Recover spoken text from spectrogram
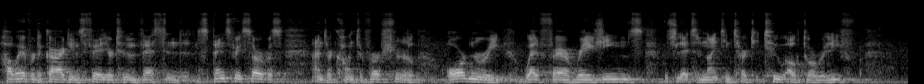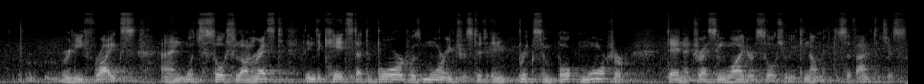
However, the Guardian's failure to invest in the dispensary service and their controversial ordinary welfare regimes, which led to the 1932 outdoor relief relief rights and much social unrest, indicates that the board was more interested in bricks and mortar than addressing wider socio-economic disadvantages.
